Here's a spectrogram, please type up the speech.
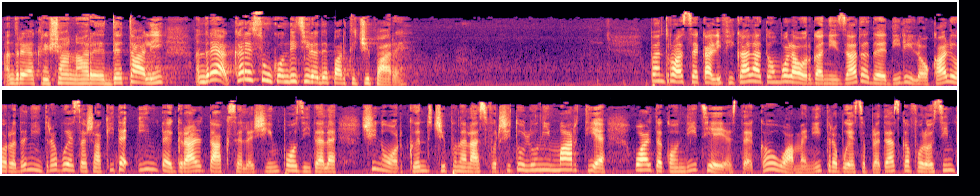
Andreea Crișan are detalii. Andreea, care sunt condițiile de participare? Pentru a se califica la tombola organizată de edilii locali, orădănii trebuie să-și achite integral taxele și impozitele și nu oricând, ci până la sfârșitul lunii martie. O altă condiție este că oamenii trebuie să plătească folosind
